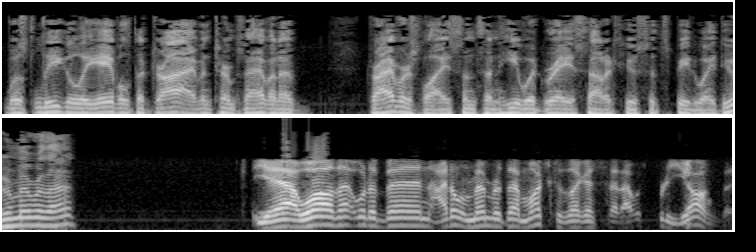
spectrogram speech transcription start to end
was legally able to drive in terms of having a driver's license and he would race out at Huset Speedway. Do you remember that? Yeah, well, that would have been, I don't remember it that much because like I said, I was pretty young, but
